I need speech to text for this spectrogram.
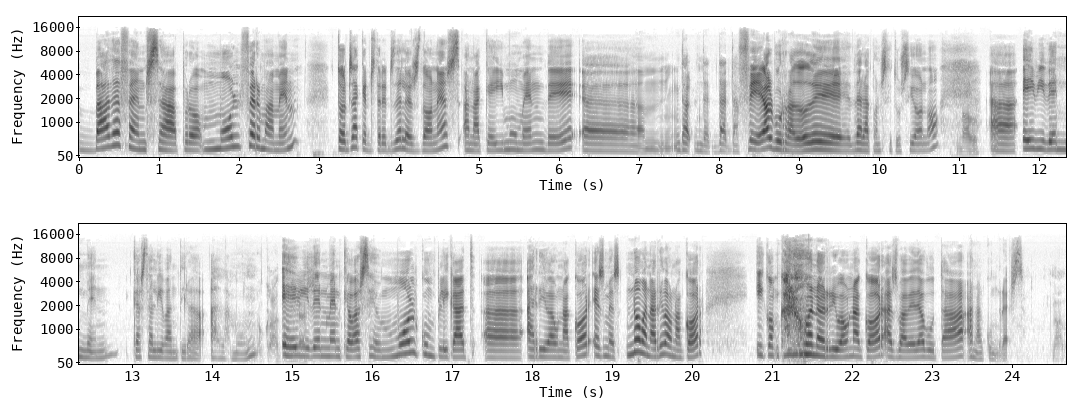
va defensar, però molt fermament, tots aquests drets de les dones en aquell moment de, eh, de, de, de, de fer el borrador de, de la Constitució, no? Val. Uh, evidentment que se li van tirar al damunt. No, clar, evidentment que va ser molt complicat uh, arribar a un acord. És més, no van arribar a un acord i com que no van arribar a un acord es va haver de votar en el Congrés. Val.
